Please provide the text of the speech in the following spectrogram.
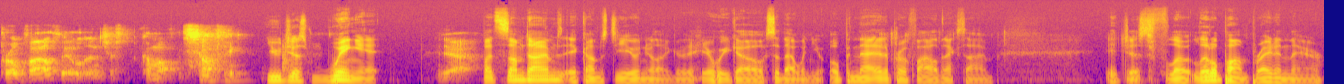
profile field and just come up with something. You just wing it, Yeah, but sometimes it comes to you, and you're like, here we go. So that when you open that edit profile the next time, it just float little pump right in there.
